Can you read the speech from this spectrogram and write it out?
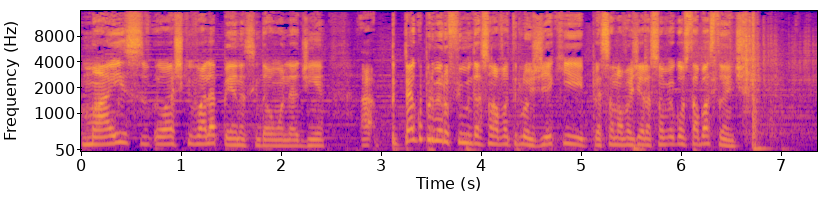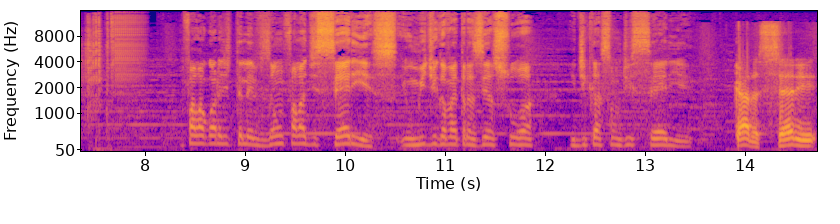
Mas eu acho que vale a pena assim dar uma olhadinha. Ah, pega o primeiro filme dessa nova trilogia que pra essa nova geração vai gostar bastante. Vou falar agora de televisão, vou falar de séries e o Mídiga vai trazer a sua indicação de série. Cara, série,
